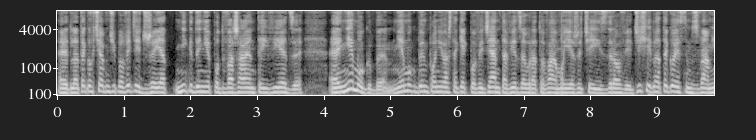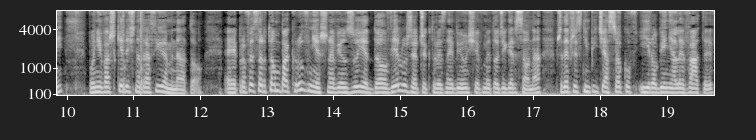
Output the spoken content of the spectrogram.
E, Dlatego chciałbym Ci powiedzieć, że ja nigdy nie podważałem tej wiedzy. E, Nie mógłbym, nie mógłbym, ponieważ tak jak powiedziałem, ta wiedza uratowała moje życie i zdrowie. Dzisiaj dlatego jestem z Wami, ponieważ kiedyś natrafiłem na to. E, Profesor Tombak również nawiązuje do wielu rzeczy, które znajdują się w metodzie Gersona, przede wszystkim picia soków i robienia lewatyw.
